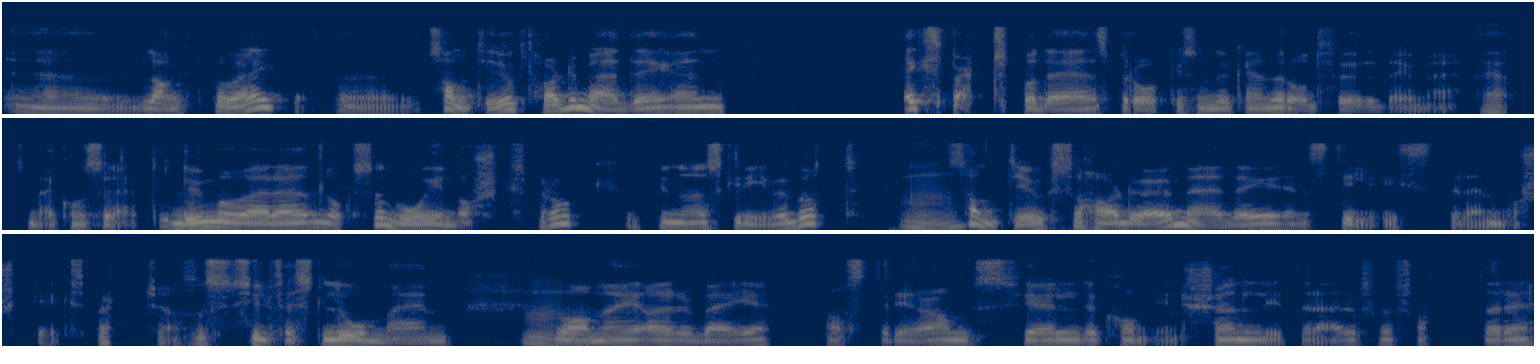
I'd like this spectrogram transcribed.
Eh, langt på vei. Eh, samtidig har du med deg en ekspert på det språket som du kan rådføre deg med, ja. som er konsulent. Du må være nokså god i norsk språk og kunne skrive godt. Mm. Samtidig så har du òg med deg en stilist eller en norsk ekspert. altså Sylfest Lomheim mm. var med i arbeidet. Astrid Ramsfjell, det kom inn skjønnlitterære forfattere.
